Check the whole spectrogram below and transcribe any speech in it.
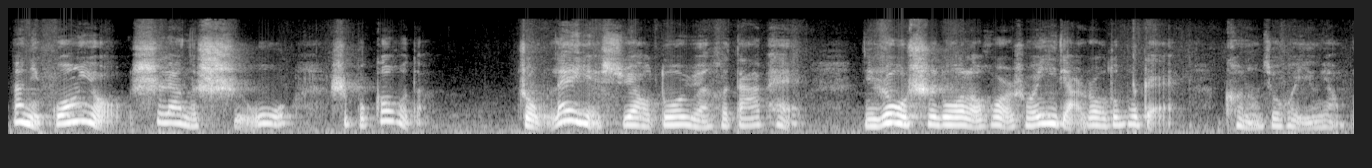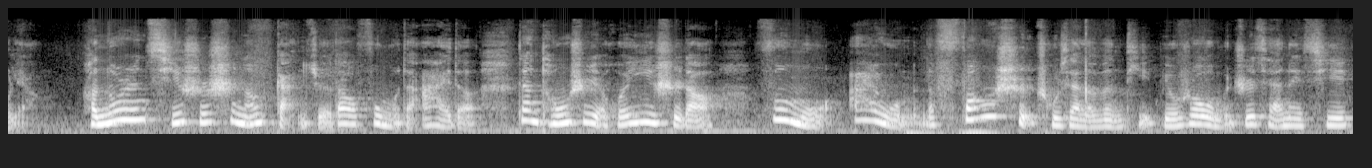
那你光有适量的食物是不够的，种类也需要多元和搭配，你肉吃多了，或者说一点肉都不给，可能就会营养不良。很多人其实是能感觉到父母的爱的，但同时也会意识到父母爱我们的方式出现了问题。比如说，我们之前那期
